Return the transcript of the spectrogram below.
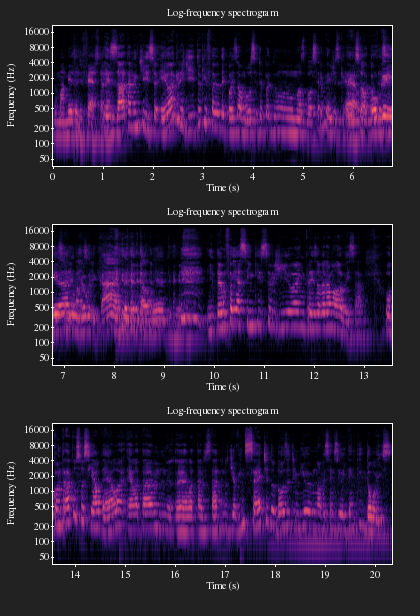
numa mesa de festa, né? Exatamente isso. Eu acredito que foi depois do almoço e depois de umas boas cervejas que é, começou a acontecer. Ou ganhando um jogo de cartas, eventualmente. então foi assim que surgiu a empresa Vera Móveis, sabe? O contrato social dela, ela está ela tá listada no dia 27 de 12 de 1982.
